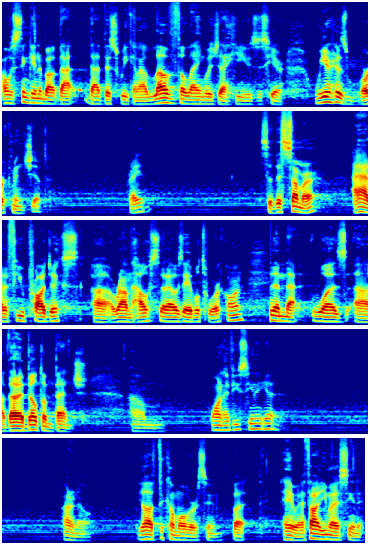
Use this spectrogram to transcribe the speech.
I was thinking about that, that this week, and I love the language that he uses here. We are his workmanship, right? So this summer, I had a few projects uh, around the house that I was able to work on. One of them that was uh, that I built a bench. Um, Juan, have you seen it yet? I don't know. You'll have to come over soon. But anyway, I thought you might have seen it.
